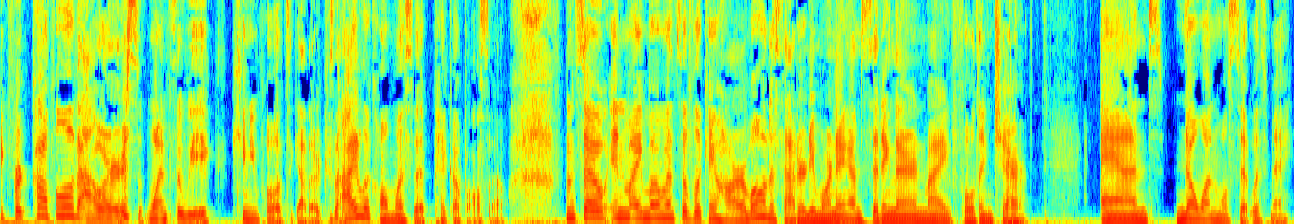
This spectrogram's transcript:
like for a couple of hours once a week, can you pull it together? Cause I look homeless at pickup also. And so in my moments of looking horrible on a Saturday morning, I'm sitting there in my folding chair and no one will sit with me.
